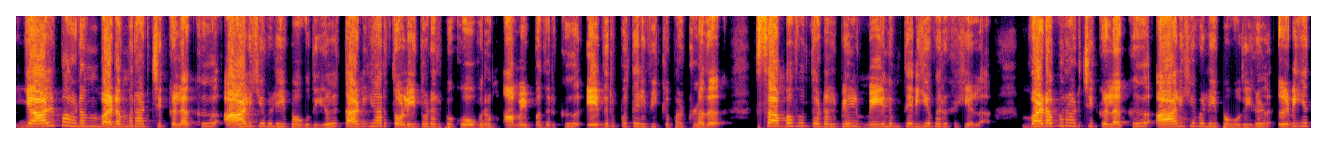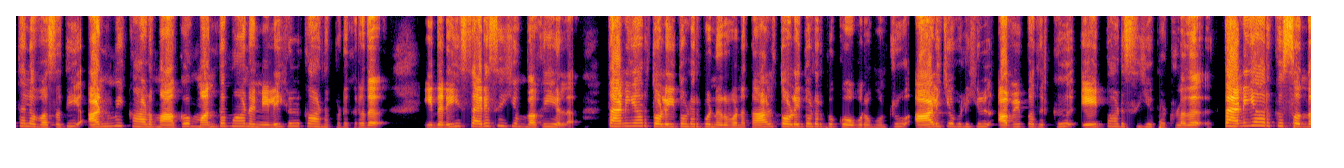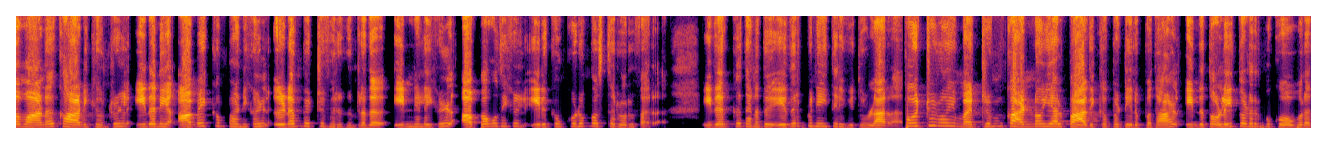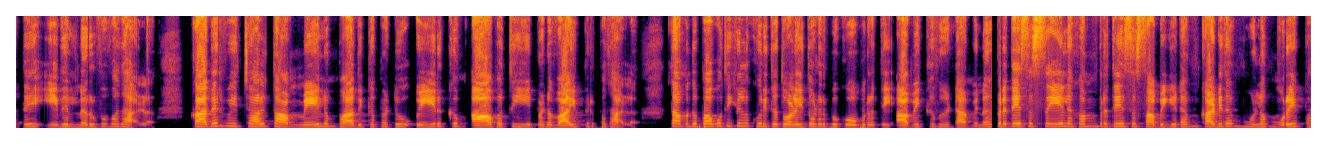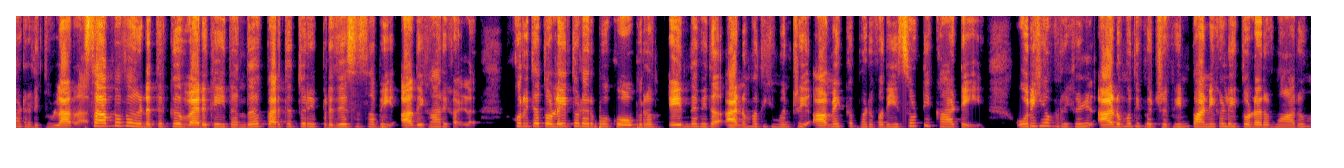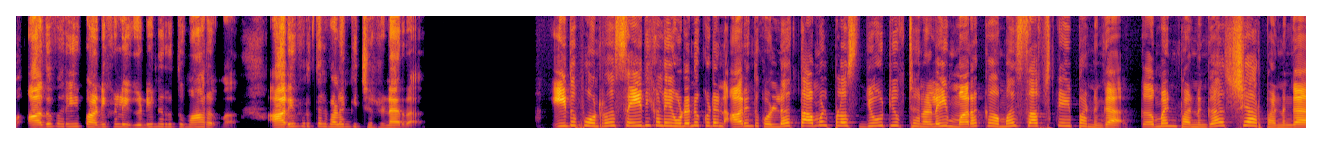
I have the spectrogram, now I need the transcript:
யாழ்ப்பாணம் வடமராட்சி கிழக்கு ஆலியவளி பகுதியில் தனியார் தொலைத்தொடர்பு கோபுரம் அமைப்பதற்கு எதிர்ப்பு தெரிவிக்கப்பட்டுள்ளது. சம்பவம் தொடர்பில் மேலும் தெரிய வருகையில் வடமராட்சி கிழக்கு ஆலியவளி பகுதியில் இணையதள வசதி அண்மை காலமாக மந்தமான நிலையில் காணப்படுகிறது. இதனை சரி செய்யும் வகையில் தனியார் தொலைத்தொடர்பு நிறுவனத்தால் தொலைத்தொடர்பு கோபுரம் ஒன்று ஆலியவளியில் அமைப்பதற்கு ஏற்பாடு செய்யப்பட்டுள்ளது. தனியாருக்கு சொந்தமான காணியொன்றில் இதனை அமைக்கும் பணிகள் இடம்பெற்று வருகின்றது. இந்நிலையில் அப்பகுதியில் இருக்கும் குடும்பஸ்தர் ஒருவர் இதற்கு தனது எதிர்ப்பினை தெரிவித்துள்ளார். புற்றுநோய் மற்றும் கண்ணோயால் பாதிக்கப்பட்டிருப்பதால் இந்த தொலைத்தொடர்பு கோபுரத்தை இதில் நிறுவுவதால் கதிர்வீச்சால் தாம் மேலும் பாதிக்கப்பட்டு உயிருக்கும் ஆபத்து ஏற்பட வாய்ப்பிருப்பதால் தமது பகுதியில் குறித்த தொலைத்தொடர்பு கோபுரத்தை அமைக்க வேண்டாம் என பிரதேச செயலகம் பிரதேச சபையிடம் கடிதம் மூலம் முறைப்பாடு அளித்துள்ளார். சம்பவ இடத்திற்கு வருகை தந்து பருத்தித்துறை பிரதேச சபை அதிகாரிகள் குறித்த தொலைத்தொடர்பு கோபுரம் எந்தவித அனுமதியுமின்றி அமைக்கப்படுவதை சுட்டிக்காட்டி உரிய முறைகள் அனுமதி பெற்ற பின் பணிகளை தொடருமாறும் அதுவரை பணிகளை இடைநிறுத்துமாறும் அறிவுறுத்தல் வழங்கிச் சென்றனர். இதுபோன்ற செய்திகளை உடனுக்குடன் அறிந்து கொள்ள தமிழ் பிளஸ் யூடியூப் சேனலை மறக்காம சப்ஸ்கிரைப் பண்ணுங்க கமெண்ட் பண்ணுங்க ஷேர் பண்ணுங்க.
